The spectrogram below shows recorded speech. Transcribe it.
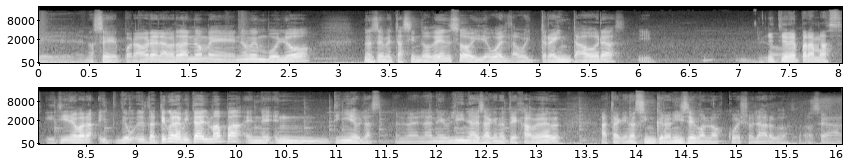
eh, no sé, por ahora la verdad no me, no me emboló, no se me está haciendo denso y de vuelta voy 30 horas y... Y tiene para más. y tiene para- y de vuelta, tengo la mitad del mapa en, en tinieblas, en la, en la neblina esa que no te deja ver hasta que no sincronice con los cuellos largos. O sea,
